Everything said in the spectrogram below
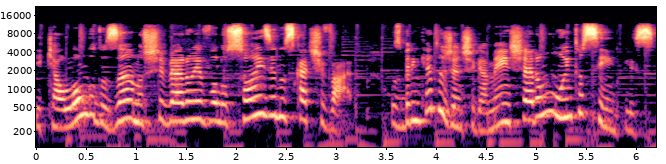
e que ao longo dos anos tiveram evoluções e nos cativaram. Os brinquedos de antigamente eram muito simples,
